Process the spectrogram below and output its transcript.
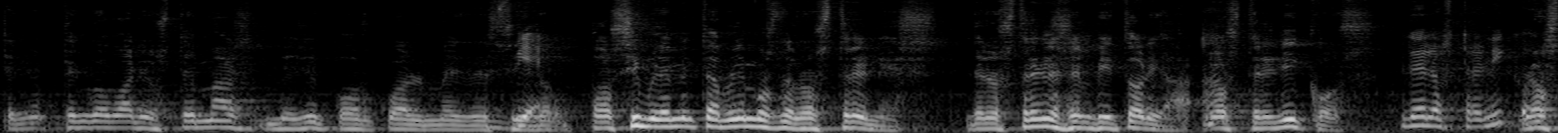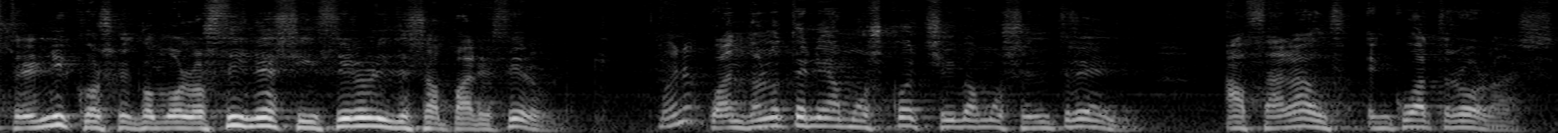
Ten- Tengo varios temas, veré por cuál me decido. Bien. Posiblemente hablemos de los trenes, de los trenes en Vitoria, los trenicos. De los trenicos. Los trenicos que como los cines se hicieron y desaparecieron. Bueno, Cuando no teníamos coche íbamos en tren a Zarauz en cuatro horas.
